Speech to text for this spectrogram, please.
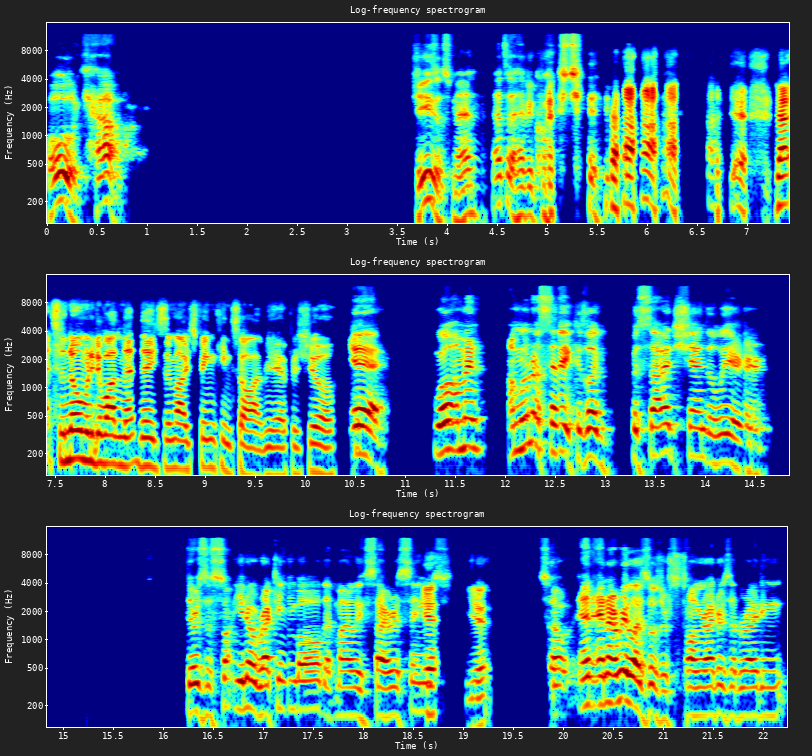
holy cow. Jesus, man, that's a heavy question. yeah, that's normally the one that needs the most thinking time. Yeah, for sure. Yeah. Well, I mean, I'm gonna say because like besides Chandelier, there's a song, you know, Wrecking Ball that Miley Cyrus sings. Yeah. Yeah, So and and I realize those are songwriters that are writing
